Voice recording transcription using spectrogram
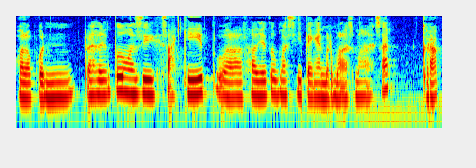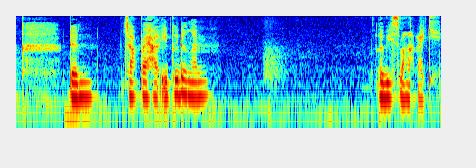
walaupun rasanya tuh masih sakit rasanya tuh masih pengen bermalas-malasan gerak dan capai hal itu dengan lebih semangat lagi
